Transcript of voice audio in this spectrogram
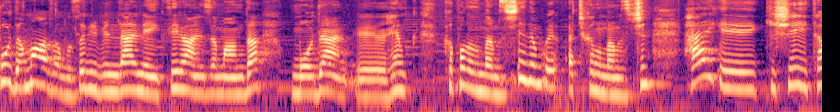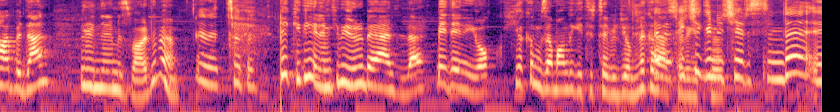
Burada mağazamızda birbirinden renkli ve aynı zamanda modern e, hem kapalı alımlarımız için hem de açık alımlarımız için her e, kişiye hitap eden ürünlerimiz var değil mi? Evet tabii. Peki diyelim ki bir ürünü beğendiler. Bedeni yok. Yakın bir zamanda getirtebiliyor mu? Ne kadar Evet süre iki gün getiriyor? içerisinde e,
